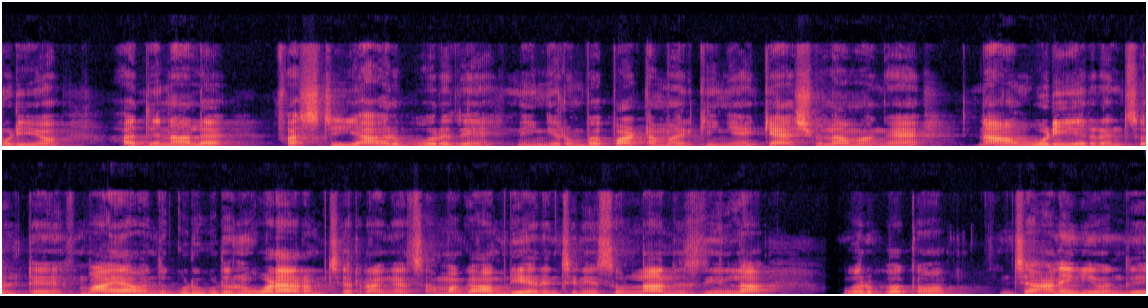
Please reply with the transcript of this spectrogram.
முடியும். அதனால் ஃபஸ்ட்டு யார் போகிறது நீங்கள் ரொம்ப பட்டமாக இருக்கீங்க. கேஷுவலாக வாங்க. நான் ஓடிடுறேன்னு சொல்லிட்டு மாயா வந்து குடுகுடுன்னு ஓட ஆரம்பிச்சிடுறாங்க. செம்ம காமெடியாக இருந்துச்சுன்னே சொல்லலாம் அந்த சீன்லாம் ஒரு பக்கம் ஜானகி வந்து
